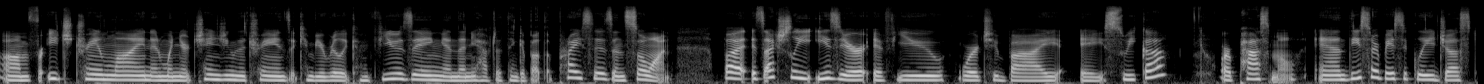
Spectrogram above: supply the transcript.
um, for each train line. And when you're changing the trains, it can be really confusing. And then you have to think about the prices and so on. But it's actually easier if you were to buy a Suica or Pasmo. And these are basically just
